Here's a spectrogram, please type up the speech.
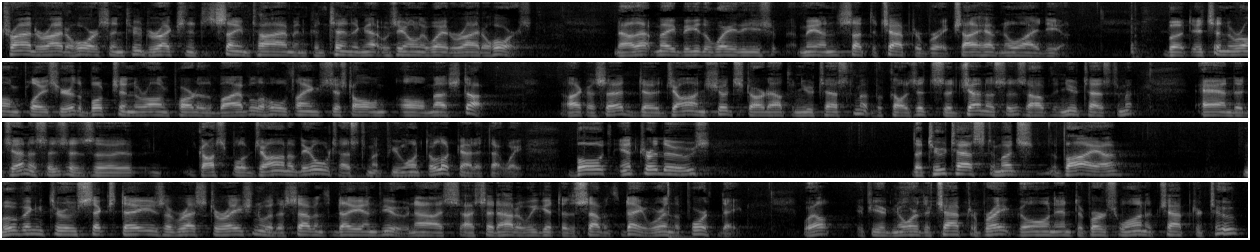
trying to ride a horse in two directions at the same time and contending that was the only way to ride a horse. Now, that may be the way these men set the chapter breaks. I have no idea. But it's in the wrong place here. The book's in the wrong part of the Bible. The whole thing's just all, all messed up. Like I said, uh, John should start out the New Testament because it's the genesis of the New Testament. And uh, Genesis is the Gospel of John of the Old Testament, if you want to look at it that way. Both introduce the two Testaments via moving through six days of restoration with a seventh day in view. Now, I, I said, How do we get to the seventh day? We're in the fourth day. Well, if you ignore the chapter break, go on into verse 1 of chapter 2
